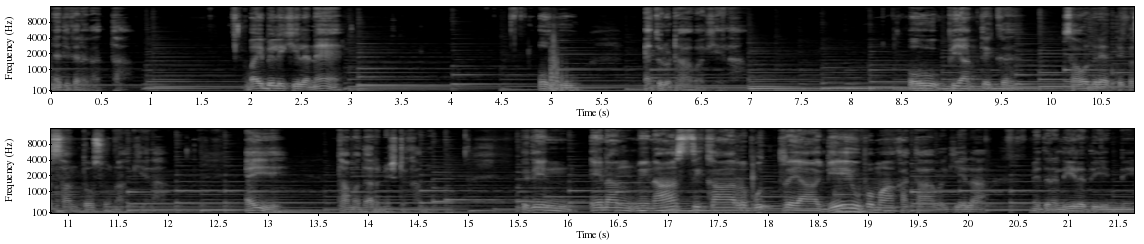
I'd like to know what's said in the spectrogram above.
නැති කරගත්තා. බයිබෙලි කියල නෑ. ඔහු ඇතුළට ආවා කියලා. ඔහු පියත් එක්ක සහෝදරඇත් එක සන්තෝස් වනා කියලා. ඇයි තම ධර්මිෂ්ඨකම. ඉතින් එනම් මේ නාස්තිකාර පුත්‍රයාගේ උපමා කතාව කියලා මෙතන ලීල තියන්නේ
